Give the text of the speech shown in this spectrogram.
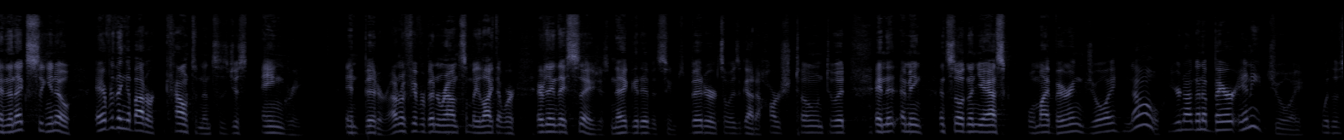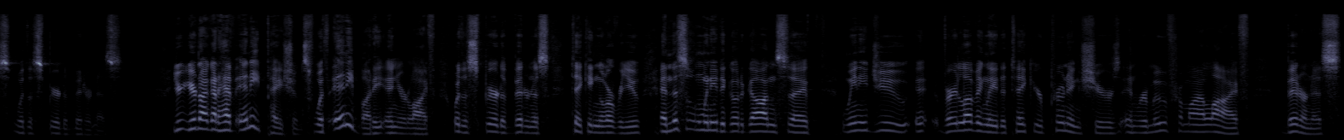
And the next thing you know, everything about our countenance is just angry and bitter. I don't know if you've ever been around somebody like that where everything they say is just negative, it seems bitter, it's always got a harsh tone to it. And it, I mean, and so then you ask, well, am I bearing joy? No, you're not going to bear any joy with a, with a spirit of bitterness. You're, you're not going to have any patience with anybody in your life with a spirit of bitterness taking over you. And this is when we need to go to God and say, we need you eh, very lovingly to take your pruning shears and remove from my life bitterness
